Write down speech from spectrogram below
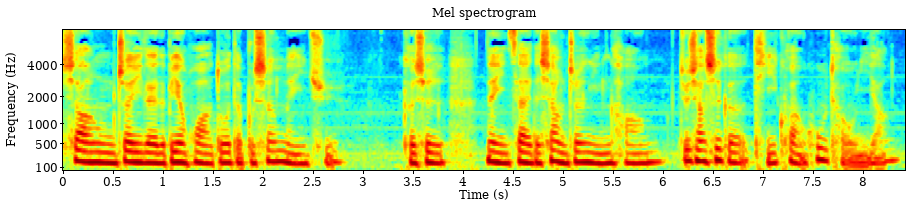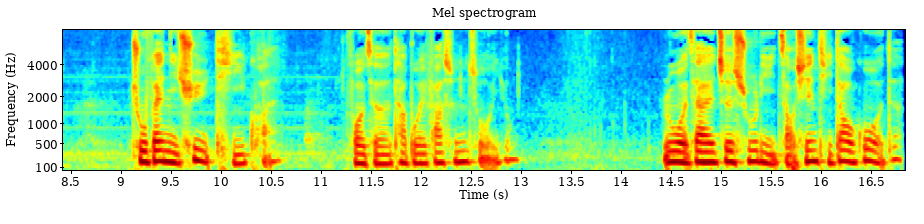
像这一类的变化多得不胜枚举。可是内在的象征银行就像是个提款户头一样，除非你去提款，否则它不会发生作用。如果在这书里早先提到过的。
